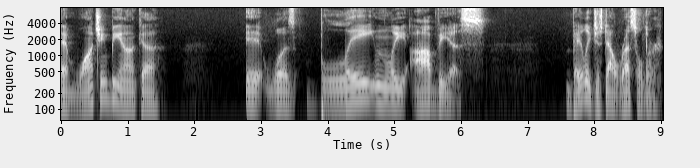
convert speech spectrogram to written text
and watching Bianca, it was blatantly obvious. Bayley just out wrestled her.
